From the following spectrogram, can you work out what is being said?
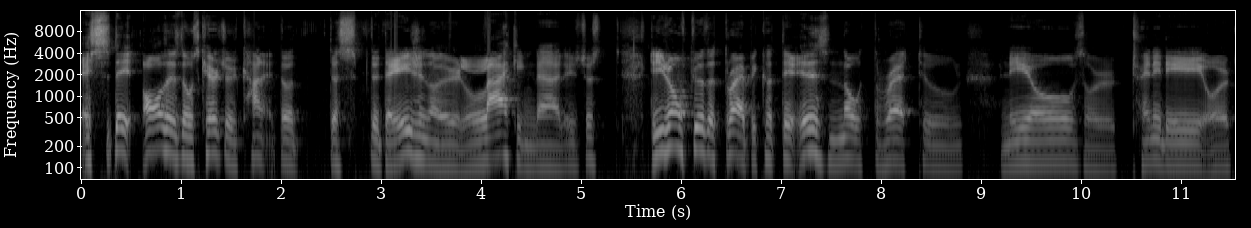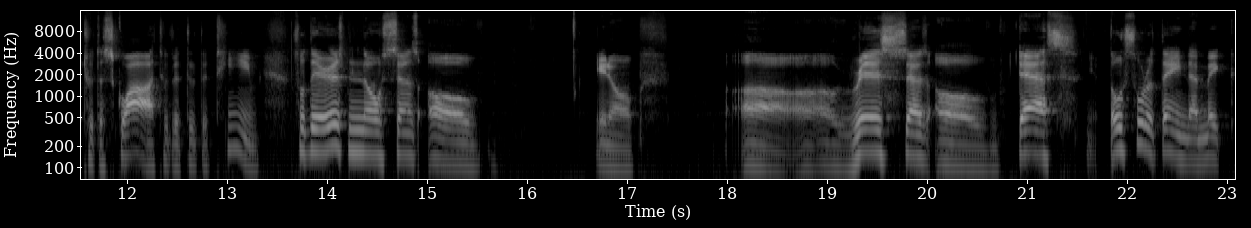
it's they all of those characters kind of the the, the agents are lacking that. It's just you don't feel the threat because there is no threat to Neos or Trinity or to the squad, to the to the team. So there is no sense of, you know, uh, risk, of death, you know, those sort of things that make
